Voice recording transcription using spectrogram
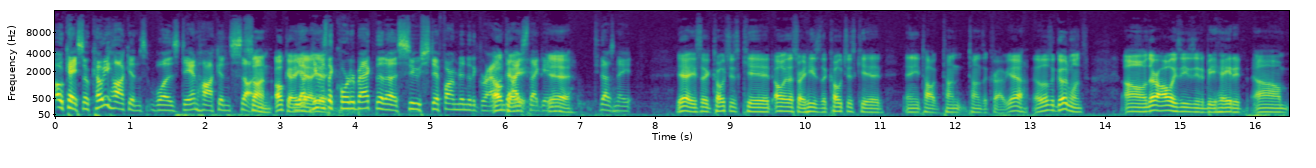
Okay, so Cody Hawkins was Dan Hawkins' son. Son. Okay, yeah, he was the quarterback that uh, Suh stiff armed into the ground to Okay, ice that game. yeah. 2008. Yeah, he's the coach's kid. Oh, that's right. He's the coach's kid, and he talked ton, tons of crap. Yeah, those are good ones. Um, they're always easy to be hated. Um,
